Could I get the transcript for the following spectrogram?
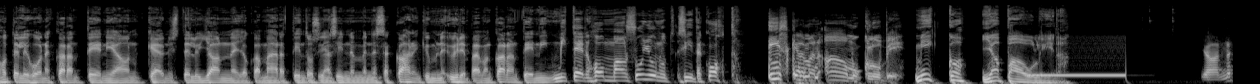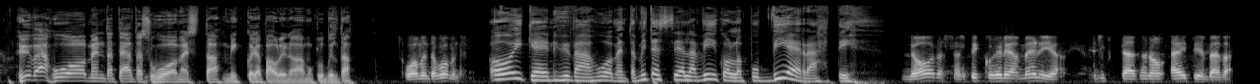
hotellihuone karanteenia on käynnistellyt Janne, joka määrättiin tosiaan sinne mennessä 21 päivän karanteeniin. Miten homma on sujunut siitä kohta? Iskelmän aamuklubi. Mikko ja Pauliina. Janne. Hyvää huomenta täältä Suomesta. Mikko ja Pauliina aamuklubilta. Huomenta, huomenta. Oikein hyvää huomenta. Miten siellä viikonloppu vierähti? No, tässä se pikkuhiljaa meni ja ensiksi pitää sanoa äitienpäivä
